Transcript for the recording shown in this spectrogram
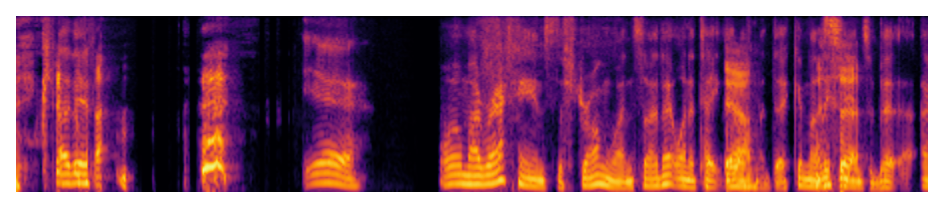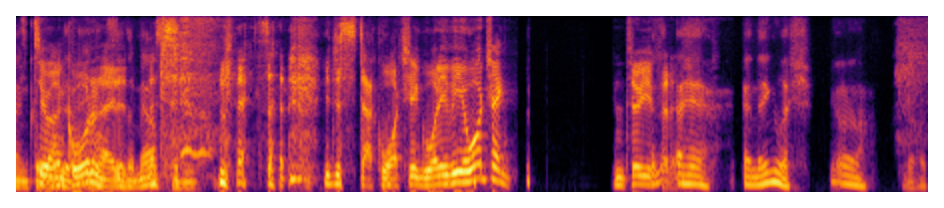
I'd have- Yeah. Well, my right hand's the strong one, so I don't want to take that Yeah. off my dick, and my That's left it. hand's a bit It's too uncoordinated. uncoordinated. So the mouse that's, that's it. You're just stuck watching whatever you're watching until you in, finish. uh, in English. Oh God.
